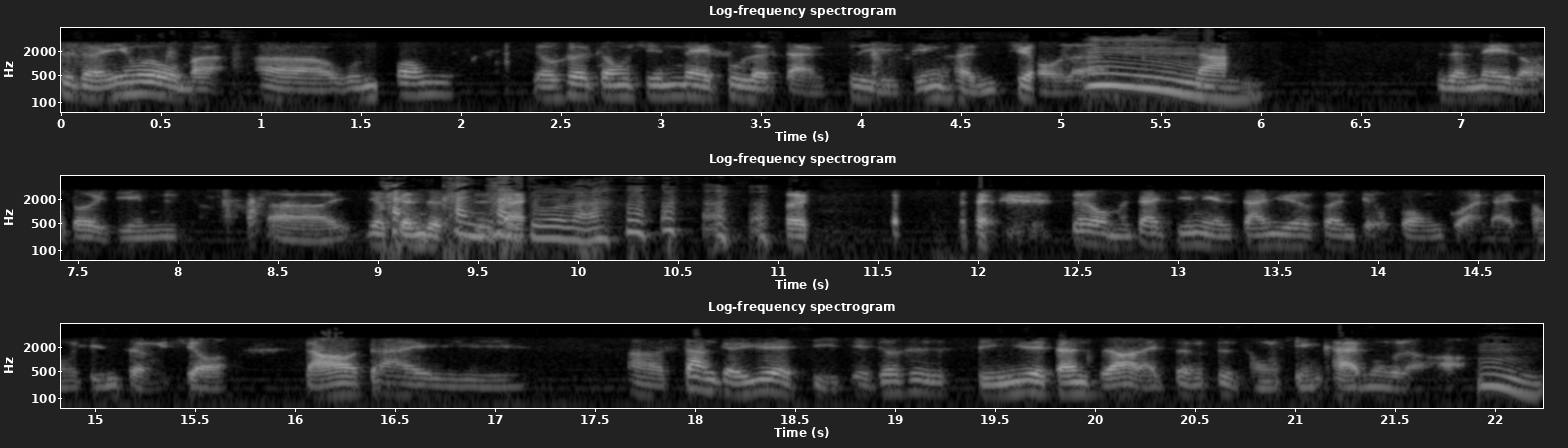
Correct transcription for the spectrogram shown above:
是的，因为我们呃文峰游客中心内部的展示已经很久了，嗯，那的内容都已经呃要跟着时代看，看太多了，对，所以我们在今年三月份就封馆来重新整修，然后在呃上个月底，也就是十一月三十号来正式重新开幕了哈，嗯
